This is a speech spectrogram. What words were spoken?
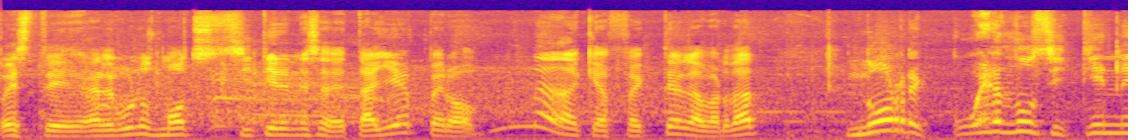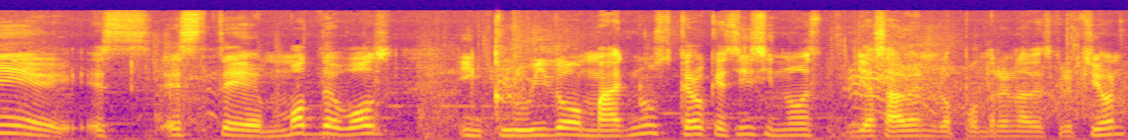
este, algunos mods sí tienen ese detalle. Pero nada que afecte, la verdad. No recuerdo si tiene este mod de voz incluido Magnus. Creo que sí. Si no, ya saben, lo pondré en la descripción.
